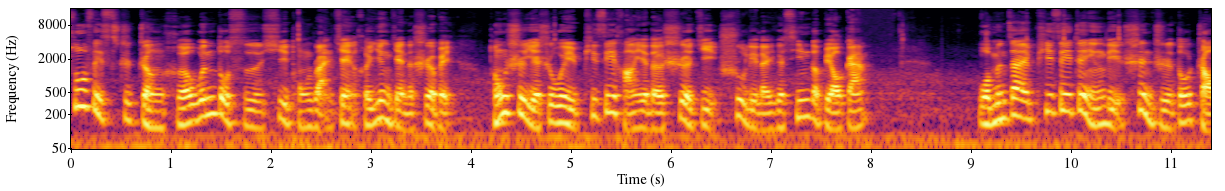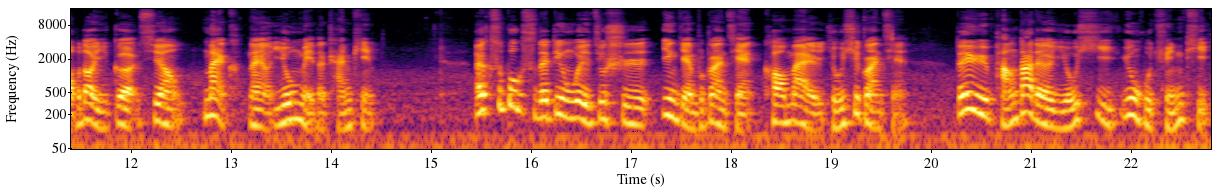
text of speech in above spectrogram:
Surface 是整合 Windows 系统软件和硬件的设备，同时也是为 PC 行业的设计树立了一个新的标杆。我们在 PC 阵营里甚至都找不到一个像 Mac 那样优美的产品。Xbox 的定位就是硬件不赚钱，靠卖游戏赚钱。得益于庞大的游戏用户群体，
